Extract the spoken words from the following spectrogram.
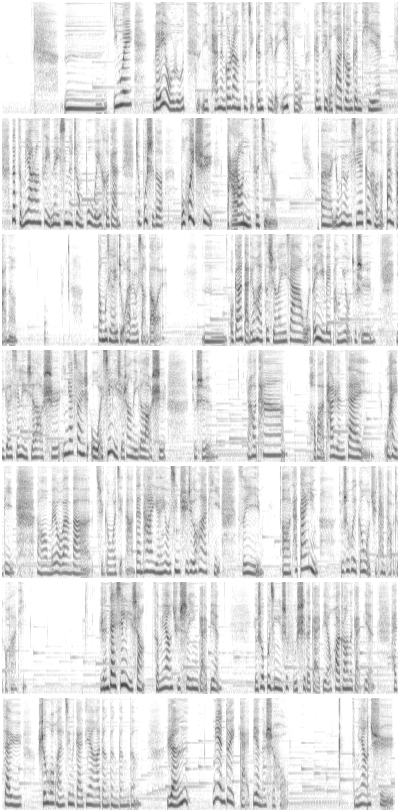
嗯，因为唯有如此，你才能够让自己跟自己的衣服、跟自己的化妆更贴。那怎么样让自己内心的这种不违和感就不时的？不会去打扰你自己呢，啊，有没有一些更好的办法呢？到目前为止我还没有想到，哎，嗯，我刚刚打电话咨询了一下我的一位朋友，就是一个心理学老师，应该算是我心理学上的一个老师，就是，然后他，好吧，他人在外地，然后没有办法去跟我解答，但他也很有兴趣这个话题，所以啊，他答应就是会跟我去探讨这个话题。人在心理上怎么样去适应改变？有时候不仅仅是服饰的改变、化妆的改变，还在于生活环境的改变啊，等等等等。人面对改变的时候，怎么样去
